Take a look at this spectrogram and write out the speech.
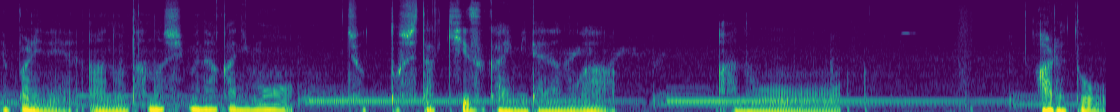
やっぱりねあの楽しむ中にもちょっとした気遣いみたいなのがあのー、あると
